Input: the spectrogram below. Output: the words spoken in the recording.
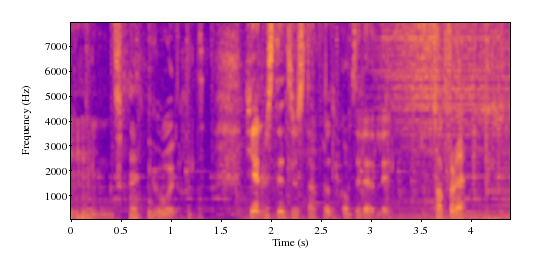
God råd. Kjell Vestin, tusen takk for at du kom til Lederliv. Takk for det.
